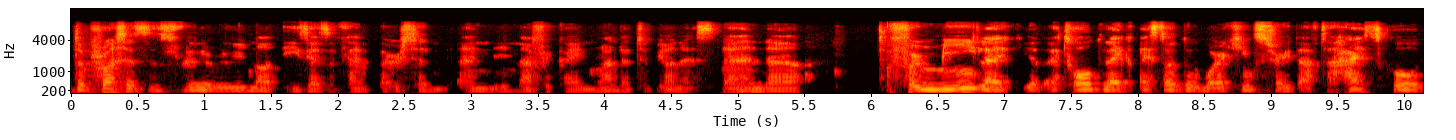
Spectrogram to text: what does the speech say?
the process is really really not easy as a femme person and in Africa in Rwanda to be honest. Mhm. And uh, for me, like I told, like I started working straight after high school,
